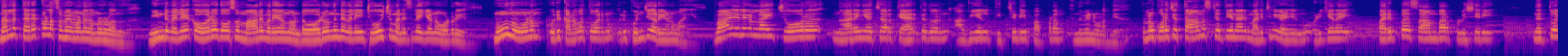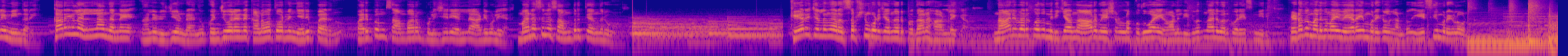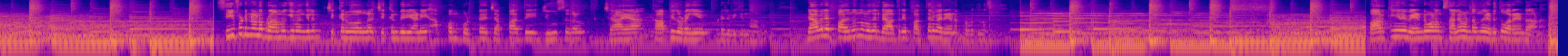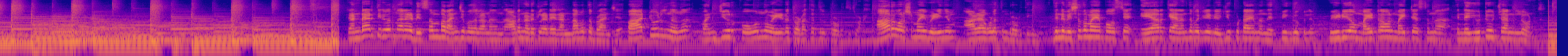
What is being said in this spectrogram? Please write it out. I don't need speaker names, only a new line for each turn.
നല്ല തിരക്കുള്ള സമയമാണ് നമ്മളിവിടെ വന്നത്. മീനിന്റെ വിലയൊക്കെ ഓരോ ദിവസവും മാറി മറിയാവുന്നതുകൊണ്ട് ഓരോന്നിന്റെ വിലയും ചോദിച്ചു മനസ്സിലേക്കാണ് ഓർഡർ ചെയ്തത്. മൂന്ന് ഊണും ഒരു കണവത്തോരനും ഒരു കൊഞ്ച് കറിയാണ് വാങ്ങിയത്. വാഴയിലകളിലായി ചോറ് നാരങ്ങാച്ചാർ ക്യാരറ്റ് തോരൻ അവിയൽ കിച്ചടി പപ്പടം എന്നിവയാണ് വിളമ്പിയത്. നമ്മൾ കുറച്ച് താമസിച്ചെത്തിയതിനാൽ മരിച്ചിന് കഴിഞ്ഞിരുന്നു. ഒഴിക്കാനായി പരിപ്പ് സാമ്പാർ പുളിശ്ശേരി നെത്തോലി മീൻകറി. കറികളെല്ലാം തന്നെ നല്ല രുചിയുണ്ടായിരുന്നു. കൊഞ്ചുപോലെ തന്നെ കണവത്തോരനും ഞെരിപ്പായിരുന്നു. പരിപ്പും സാമ്പാറും പുളിശ്ശേരി എല്ലാം അടിപൊളിയായിരുന്നു. മനസ്സിന് സംതൃപ്തി എന്നൊരു ഊണ്. കയറി ചെല്ലുന്ന റിസപ്ഷൻ കൂടി ചെന്ന ഒരു പ്രധാന ഹാളിലേക്കാണ്. നാല് പേർക്കും അതും ഇരിക്കാവുന്ന ആറ് മേശകളുള്ള പൊതുവായ ഹാളിൽ ഇരുപത്തിനാല് പേർക്ക് ഒരേ സമയം ഇരിക്കാം. ഇടതും വലതുമായി വേറെയും മുറികൾ കണ്ടു. എ സി മുറികളും ഉണ്ട്. സീ ഫുഡിനാണ് പ്രാമുഖ്യമെങ്കിലും ചിക്കൻ വിഭവങ്ങൾ ചിക്കൻ ബിരിയാണി അപ്പം പൊട്ട് ചപ്പാത്തി ജ്യൂസുകൾ ചായ കാപ്പി തുടങ്ങിയവ ഇവിടെ ലഭിക്കുന്നതാണ്. രാവിലെ പതിനൊന്ന് മുതൽ രാത്രി പത്തര വരെയാണ് പ്രവർത്തന സമയം. പാർക്കിങ്ങിന് വേണ്ടുവോളം സ്ഥലമുണ്ടെന്ന് എടുത്തു പറയേണ്ടതാണ്. രണ്ടായിരത്തി ഇരുപത്തിനാല് ഡിസംബർ അഞ്ച് മുതലാണ് നാടൻ അടുക്കളയുടെ രണ്ടാമത്തെ ബ്രാഞ്ച് പാറ്റൂരിൽ നിന്ന് വഞ്ചിയൂർ പോകുന്ന വഴിയുടെ തുടക്കത്തിൽ പ്രവർത്തിച്ചു തുടങ്ങി. ആറ് വർഷമായി വിഴിഞ്ഞും ആഴാകുളത്തും പ്രവർത്തിക്കുന്നു. ഇതിന്റെ വിശദമായ പോസ്റ്റ് എ ആർ കെ അനന്തപുരിയുടെ രുചിക്കൂട്ടായ്മ എന്ന F P ഗ്രൂപ്പിലും video my travel my taste എന്ന എന്റെ യൂട്യൂബ് ചാനലിലും ഉണ്ട്.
